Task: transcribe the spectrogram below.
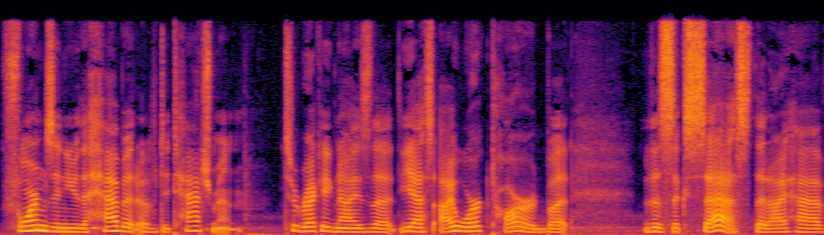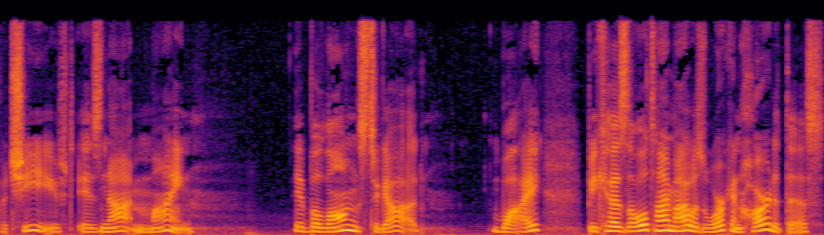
forms in you the habit of detachment to recognize that, yes, I worked hard, but the success that I have achieved is not mine. It belongs to God. Why? Because the whole time I was working hard at this,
